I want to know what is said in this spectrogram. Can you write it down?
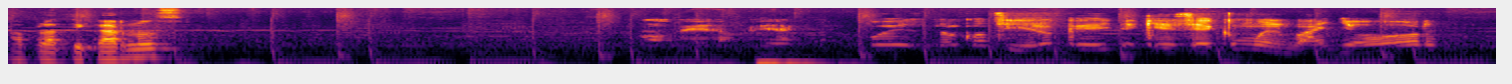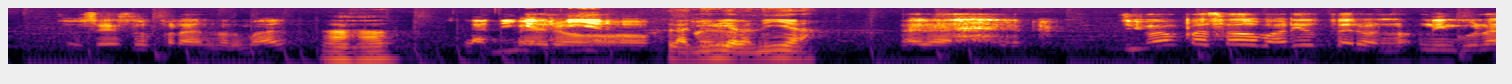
a platicarnos. Considero que, que sea como el mayor suceso paranormal. Aja. La niña. la niña, la niña. sí me han pasado varios, pero no, ninguna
